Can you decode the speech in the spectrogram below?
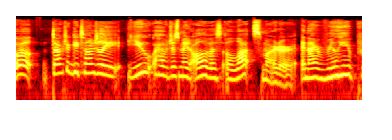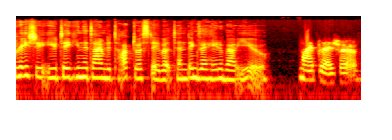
Well, Dr. Gitanjali, you have just made all of us a lot smarter, and I really appreciate you taking the time to talk to us today about 10 Things I Hate About You. My pleasure.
